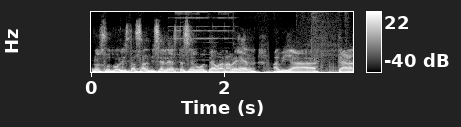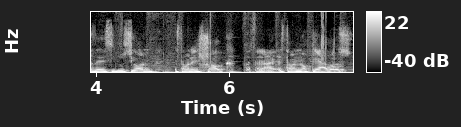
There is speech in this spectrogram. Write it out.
los futbolistas albicelestes, se volteaban a ver, había caras de desilusión, estaban en shock, eh, estaban noqueados,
